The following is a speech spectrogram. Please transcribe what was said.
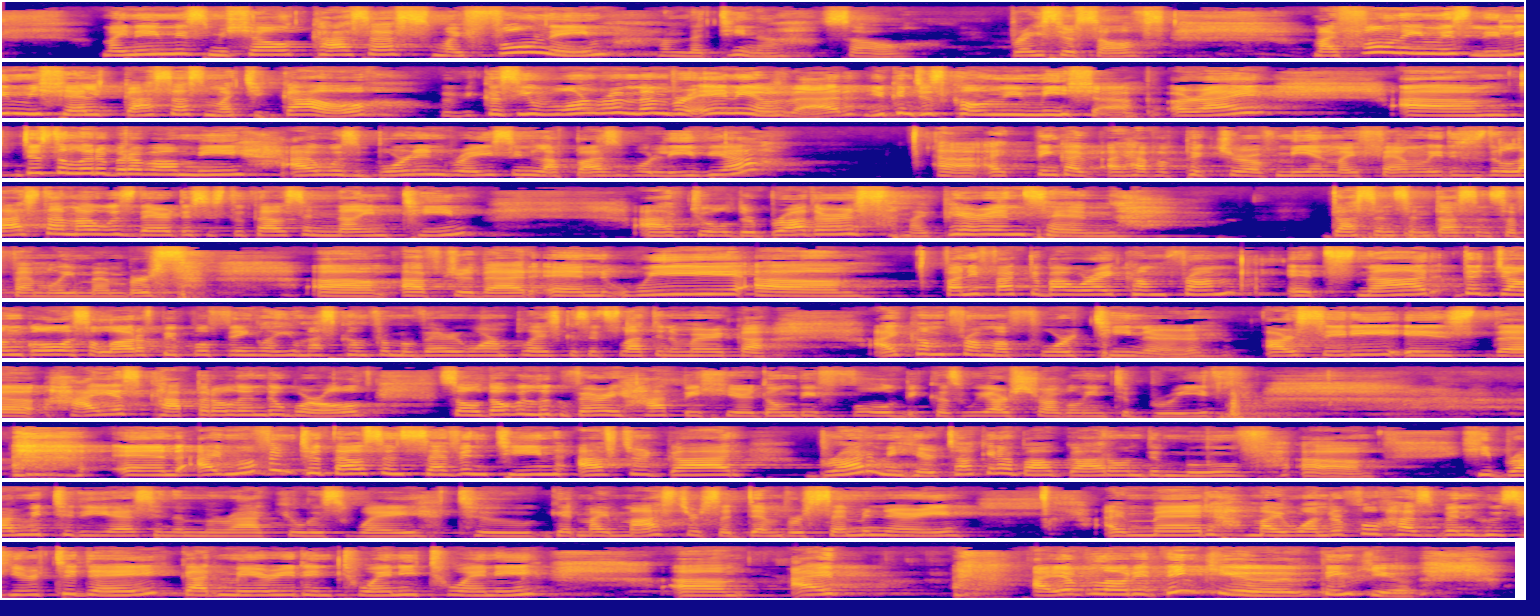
My name is Michelle Cazas. My full name, I'm Latina, so brace yourselves. My full name is Lily Michelle Cazas Machicao because you won't remember any of that. You can just call me Misha. All right. Um, just a little bit about me. I was born and raised in La Paz, Bolivia. Uh, I think I, I, have a picture of me and my family. This is the last time I was there. This is 2019. I have two older brothers, my parents, and dozens and dozens of family members um, after that. And we, um, funny fact about where I come from, it's not the jungle, as a lot of people think, like you must come from a very warm place because it's Latin America. I come from a 14er. Our city is the highest capital in the world. So although we look very happy here, don't be fooled because we are struggling to breathe. and I moved in 2017 after God brought me here, talking about God on the move. Um, he brought me to the U.S. in a miraculous way to get my master's at Denver Seminary. I met my wonderful husband who's here today, got married in 2020. Um, I I uploaded, thank you, thank you.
